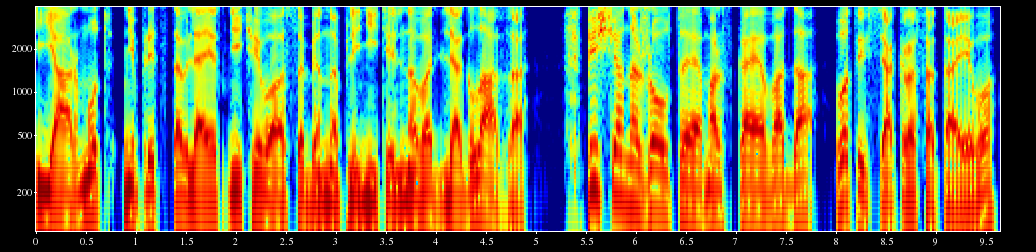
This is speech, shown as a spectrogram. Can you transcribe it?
Ярмут не представляет ничего особенно пленительного для глаза. Песчано-желтая морская вода — вот и вся красота его.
